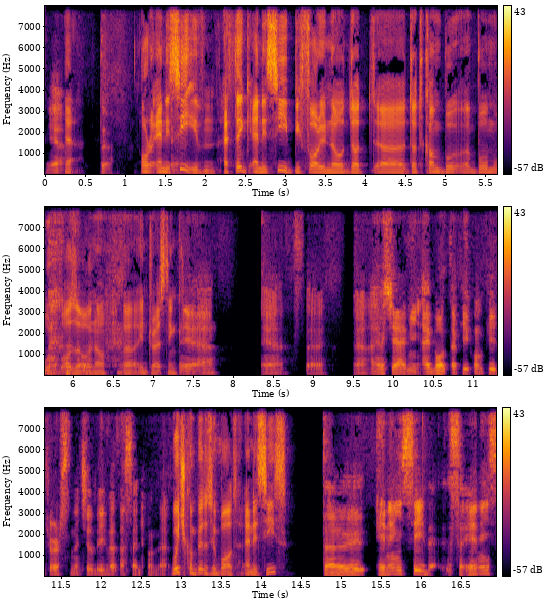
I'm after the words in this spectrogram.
Yeah. Yeah. Or NEC even. I think NEC before, you know, dot, uh, dot com bo- uh, boom was also, you know, uh, interesting. Yeah, yeah. So, yeah. Actually, I mean, I bought a few computers naturally, but aside from that, Which computers you bought? NECs? so NEC, so NEC,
